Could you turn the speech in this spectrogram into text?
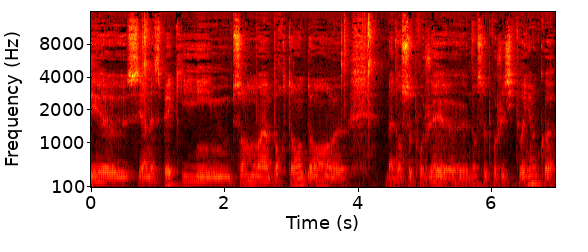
euh, c'est un aspect qui me semble moins important dans, euh, bah, dans, ce, projet, euh, dans ce projet citoyen. Quoi.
